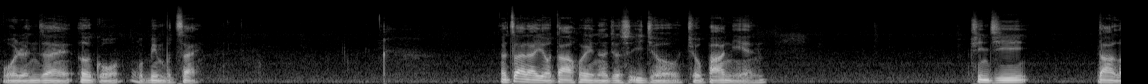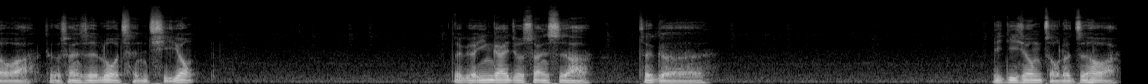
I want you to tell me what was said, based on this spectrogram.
我人在俄国，我并不在。那再来有大会呢，就是一九九八年信基。大楼啊，这个算是落成启用，这个应该就算是啊，这个李弟兄走了之后啊，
